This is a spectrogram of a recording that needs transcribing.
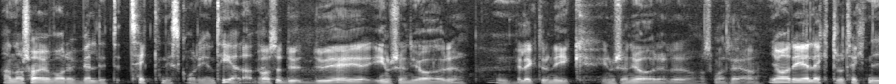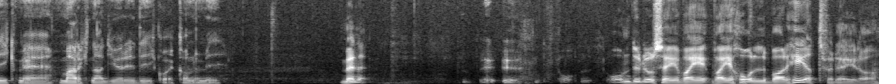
Annars har jag varit väldigt tekniskt orienterad. Alltså du, du är ingenjör, elektronikingenjör eller vad ska man säga? Ja, det är elektroteknik med marknad, juridik och ekonomi. Men eh, om du då säger vad är, vad är hållbarhet för dig då?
